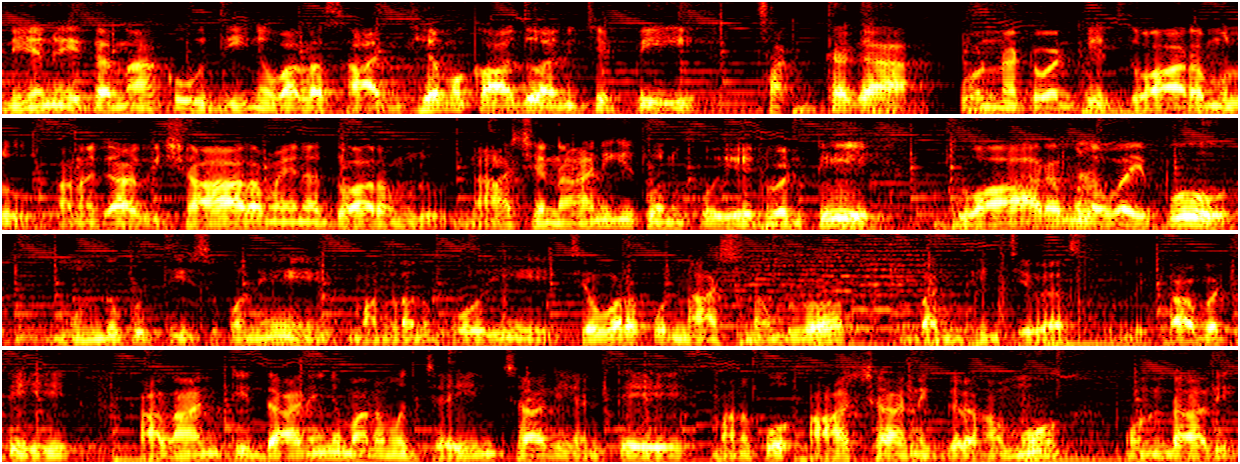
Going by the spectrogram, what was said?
నేను ఇక నాకు దీనివల్ల సాధ్యము కాదు అని చెప్పి చక్కగా ఉన్నటువంటి ద్వారములు అనగా విశాలమైన ద్వారములు నాశనానికి కొనిపోయేటువంటి ద్వారముల వైపు ముందుకు తీసుకొని మనలను పోయి చివరకు నాశనంలో బంధించి వేస్తుంది. కాబట్టి అలాంటి దానిని మనము జయించాలి అంటే మనకు ఆశా నిగ్రహము ఉండాలి.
